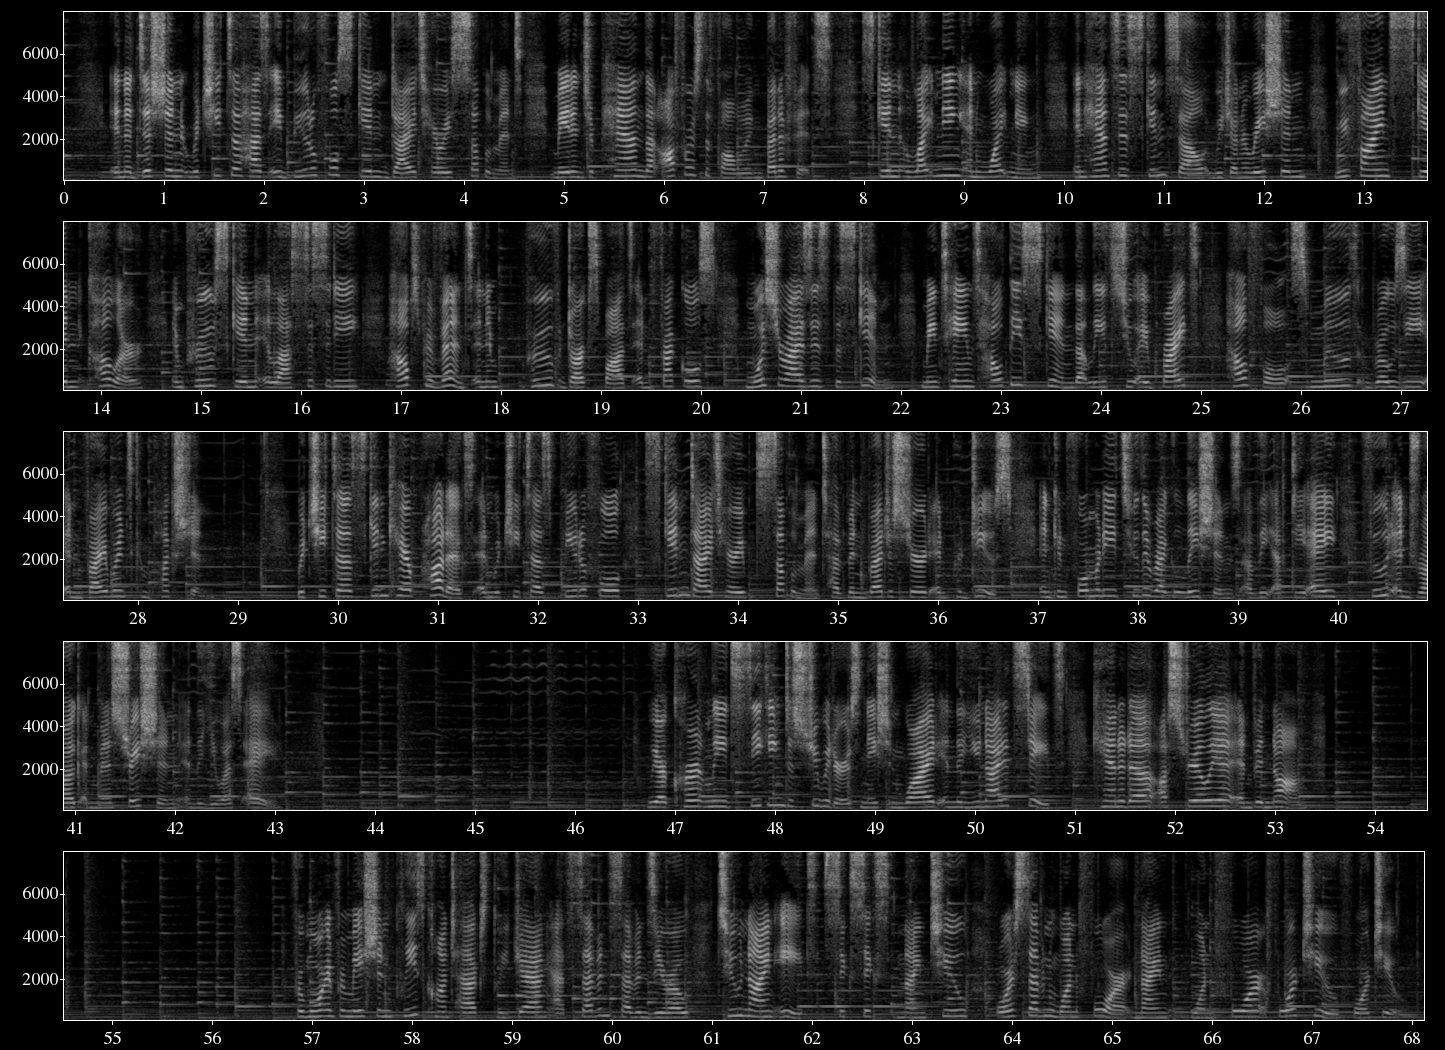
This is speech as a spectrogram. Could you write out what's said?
In addition, Richita has a beautiful skin dietary supplement made in Japan that offers the following benefits skin lightening and whitening, enhances skin cell regeneration, refines skin color, improves skin elasticity, helps prevent and improve dark spots and freckles, moisturizes the skin, maintains healthy skin that leads to a bright, healthful, smooth, rosy, and vibrant complexion. Richita skincare products and Richita's beautiful skin dietary supplement have been registered and produced in conformity to the regulations of the FDA, Food and Drug Administration in the USA. We are currently seeking distributors nationwide in the United States, Canada, Australia, and Vietnam. For more information, please contact Thuy Giang at 770-298-6692 or 714-914-4242.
